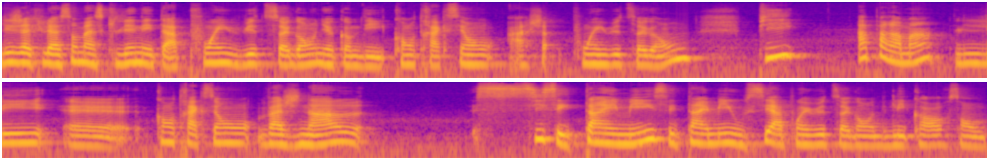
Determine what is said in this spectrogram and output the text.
l'éjaculation masculine est à 0.8 secondes. Il y a comme des contractions à chaque 0.8 secondes. Puis, apparemment, les euh, contractions vaginales si c'est timé, c'est timé aussi à 0.8 secondes. Les corps sont,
